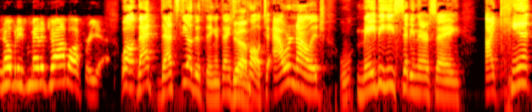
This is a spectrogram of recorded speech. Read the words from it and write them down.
Nobody's made a job offer yet. Well, that that's the other thing, and thanks for the call. To our knowledge, maybe he's sitting there saying, "I can't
